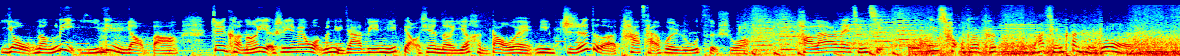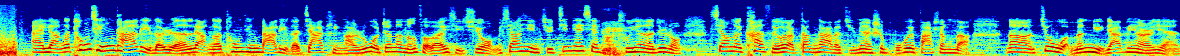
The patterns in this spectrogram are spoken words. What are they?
有能力一定要帮。这可能也是因为我们女嘉宾你表现的也很到位，你值得他才会如此说。好，来二位请起。你瞅他，他拿钱看挺重。哎，两个通情达理的人，两个通情达理的家庭啊，如果真的能走到一起去，我们相信，就今天现场出现的这种相对看似有点尴尬的局面是不会发生的。那就我们女嘉宾而言，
